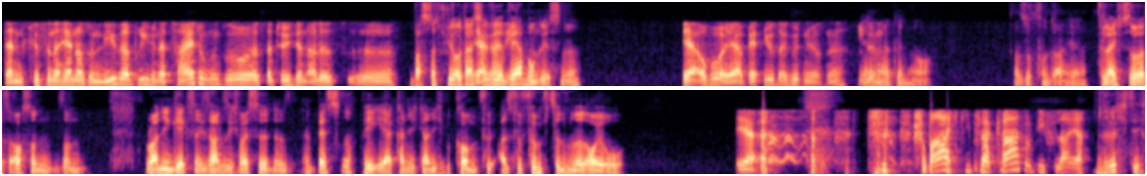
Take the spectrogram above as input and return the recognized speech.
dann kriegst du nachher noch so einen Leserbrief in der Zeitung und so. Das ist natürlich dann alles. Äh, Was natürlich auch gleich so wieder Werbung ist, ne? Ja, obwohl, ja, Bad News are Good News, ne? Stimmt. Ja, genau. Also von daher, vielleicht soll das auch so ein, so ein Running Gag sein. Die sagen sich, weißt du, das, eine bessere PR kann ich gar nicht bekommen für, als für 1500 Euro. Ja. Spare ich die Plakate und die Flyer. Richtig.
